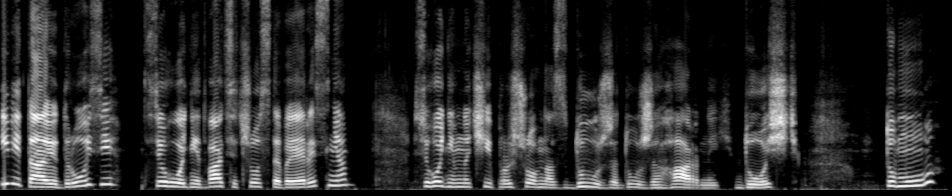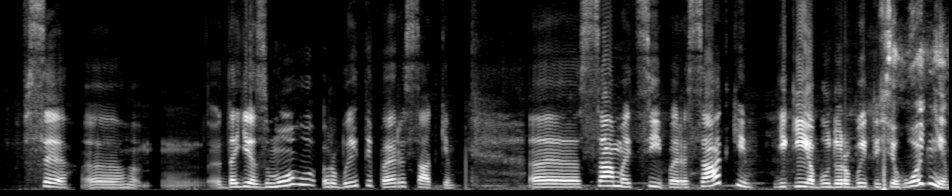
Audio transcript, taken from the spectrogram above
І вітаю, друзі! Сьогодні 26 вересня. Сьогодні вночі пройшов у нас дуже-дуже гарний дощ, тому все е, дає змогу робити пересадки. Е, саме ці пересадки, які я буду робити сьогодні, е,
